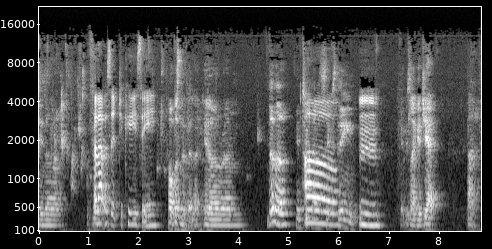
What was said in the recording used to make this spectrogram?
in our... but that was a jacuzzi. Oh, it wasn't a villa, in our... Um... No, no, in 2016. Mm, It was like a jet bath.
